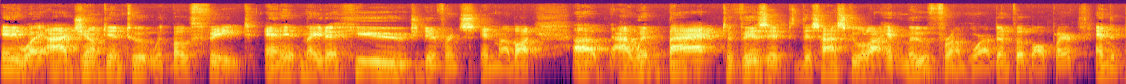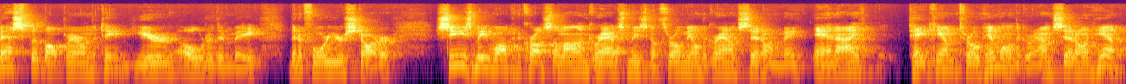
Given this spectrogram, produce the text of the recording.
Anyway, I jumped into it with both feet, and it made a huge difference in my body. Uh, I went back to visit this high school I had moved from, where I'd been a football player, and the best football player on the team, year older than me, been a four-year starter, sees me walking across the lawn, grabs me, he's going to throw me on the ground, sit on me, and I take him, throw him on the ground, sit on him.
